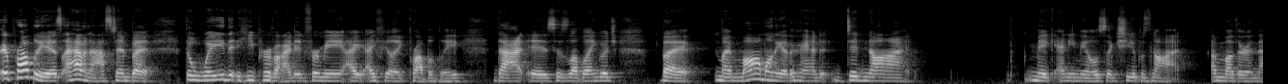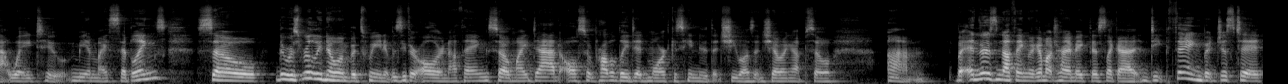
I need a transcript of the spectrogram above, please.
it probably is i haven't asked him but the way that he provided for me I, I feel like probably that is his love language but my mom on the other hand did not make any meals like she was not a mother in that way to me and my siblings. So there was really no in between. It was either all or nothing. So my dad also probably did more because he knew that she wasn't showing up. So, um, but and there's nothing like I'm not trying to make this like a deep thing, but just to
